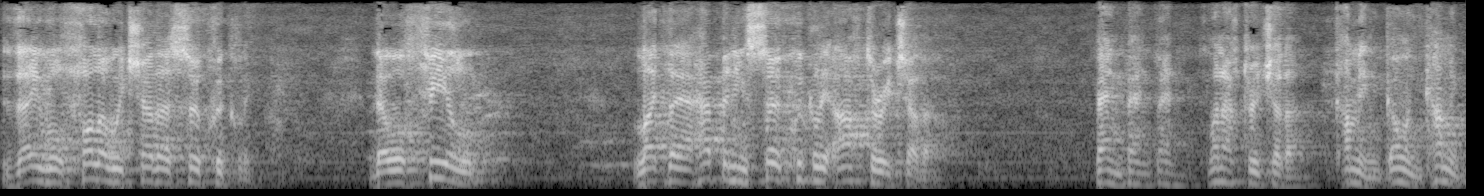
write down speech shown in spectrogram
they will follow each other so quickly. They will feel like they are happening so quickly after each other. Bang, bang, bang, one after each other, coming, going, coming.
